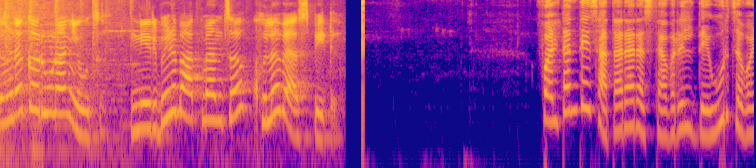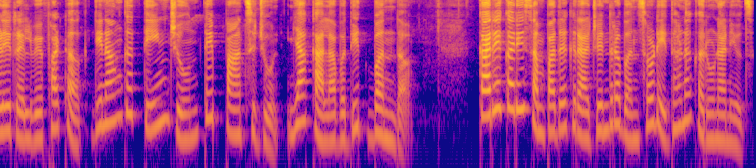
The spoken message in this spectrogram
धनकरुणा न्यूज निर्भीड बातम्यांचं खुलं व्यासपीठ. फलटण ते सातारा रस्त्यावरील देऊर जवळील रेल्वे फाटक दिनांक तीन जून ते पाच जून या कालावधीत बंद. कार्यकारी संपादक राजेंद्र बनसोडे धनकरुणा न्यूज.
